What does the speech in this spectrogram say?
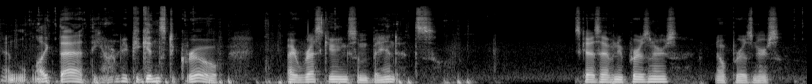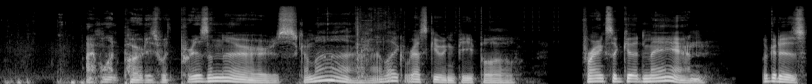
And like that, the army begins to grow by rescuing some bandits. These guys have any prisoners? No prisoners. I want parties with prisoners. Come on, I like rescuing people. Frank's a good man. Look at his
